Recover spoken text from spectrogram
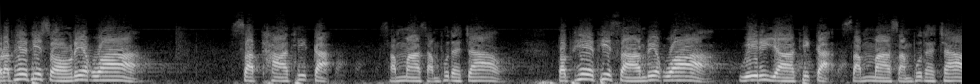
ประเภทที่สองเรียกว่าศรัทธาธิกะ สัมมาสัมพุทธเจ้า ประเภทที่สามเรียกว่า วิริยาธิกะ สัมมาสัมพุทธเจ้า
